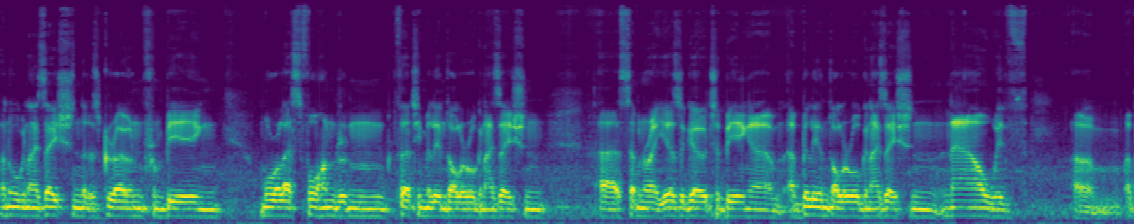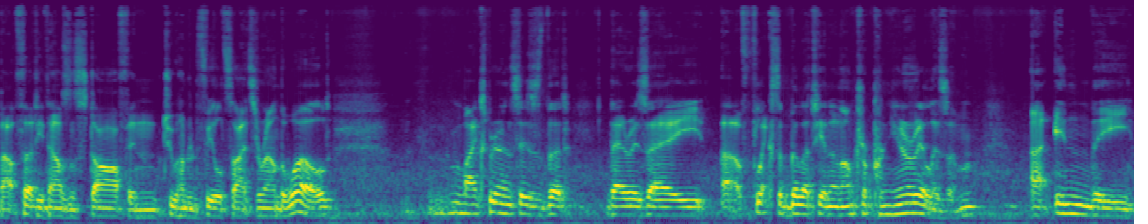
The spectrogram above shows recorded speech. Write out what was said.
an organisation that has grown from being more or less 430 million dollar organisation uh, seven or eight years ago to being a, a billion dollar organisation now with um, about 30,000 staff in 200 field sites around the world, my experience is that there is a, a flexibility and an entrepreneurialism uh, in the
